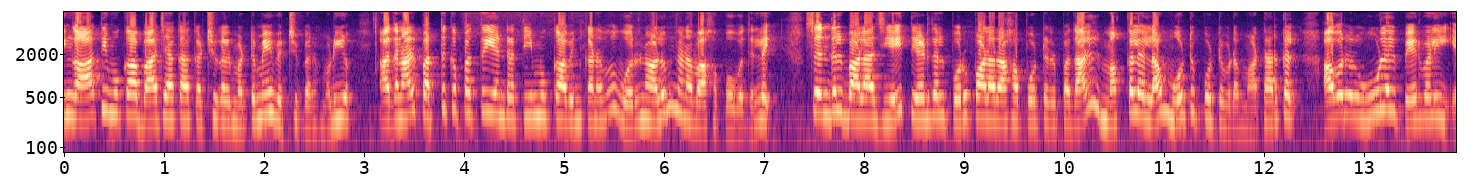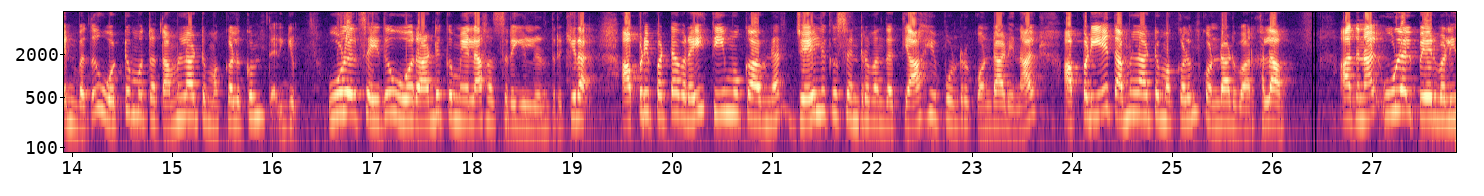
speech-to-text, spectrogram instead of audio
இங்கு அதிமுக பாஜக கட்சிகள் மட்டுமே வெற்றி பெற முடியும். அதனால் பத்துக்கு பத்து என்ற திமுகவின் கனவு ஒரு நாளும் நனவாக போவதில்லை. செந்தில் பாலாஜியை தேர்தல் பொறுப்பாளராக போட்டிருப்பதால் மக்கள் எல்லாம் ஓட்டு போட்டு விட மாட்டார்கள். அவர் ஒரு ஊழல் பேர்வழி என்பது ஒட்டுமொத்த தமிழ்நாட்டு மக்களுக்கும் தெரியும். ஊழல் செய்து ஓராண்டுக்கு மேலாக சிறையில் இருந்திருக்கிறார். அப்படிப்பட்டவரை திமுகவினர் ஜெயிலுக்கு சென்று வந்த தியாகி போன்று கொண்டாடினால் அப்படியே தமிழ்நாட்டு மக்களும் கொண்டாடுவார்களாம். அதனால் ஊழல் பேர்வழி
